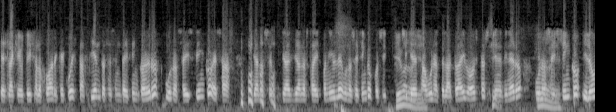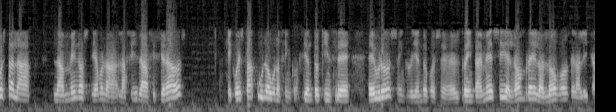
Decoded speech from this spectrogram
que es la que utilizan los jugadores, que cuesta 165 euros, 165, esa ya no se, ya, ya no está disponible, 165, pues si, si quieres alguna te la traigo, Oscar, si Sí. tienes dinero, Qué 165, y luego está la, la menos, digamos, la, la, la aficionados, que cuesta 115, 115 euros, incluyendo pues el 30 de Messi, el nombre, los logos de la Liga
